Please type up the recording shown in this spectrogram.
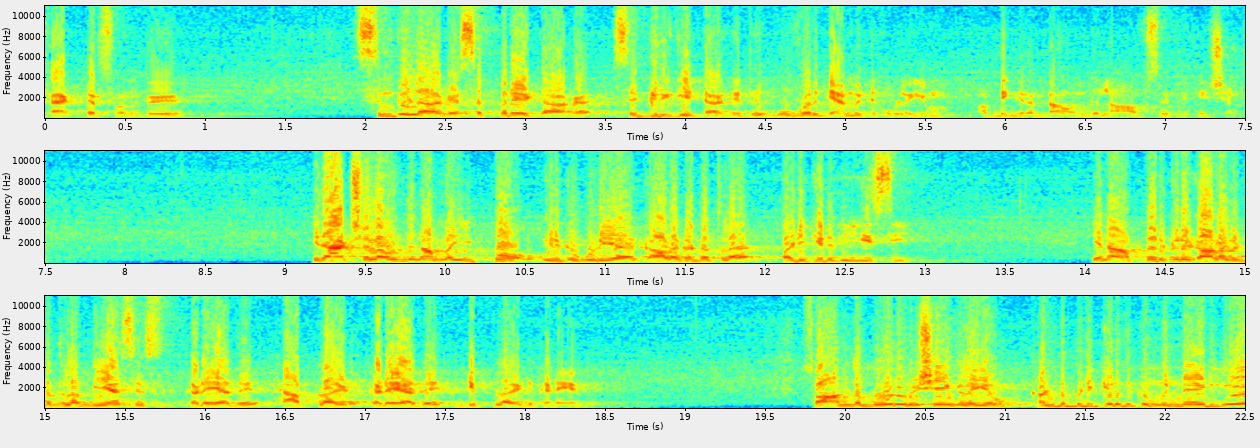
ஃபேக்டர்ஸ் வந்து சிங்கிளாக செப்பரேட்டாக செக்ரிகேட் ஆகுது ஒவ்வொரு கேமெட்டுக்குள்ளேயும் அப்படிங்கிறது தான் வந்து லா ஆஃப் செக்ரிகேஷன் இது ஆக்சுவலாக வந்து நம்ம இப்போ இருக்கக்கூடிய காலகட்டத்தில் படிக்கிறது ஈஸி ஏன்னா அப்போ இருக்கிற காலகட்டத்தில் மியாசிஸ் கிடையாது ஹேப்ளாய்டு கிடையாது டிப்ளாய்டு கிடையாது. ஸோ அந்த மூணு விஷயங்களையும் கண்டுபிடிக்கிறதுக்கு முன்னாடியே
